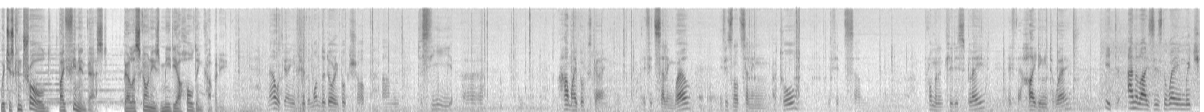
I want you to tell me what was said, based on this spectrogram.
which is controlled by Fininvest, Berlusconi's media holding company. Now we're going to the Mondadori bookshop um, to see uh, how my book's going. If it's selling well, if it's not selling at all, if it's um, prominently displayed, if they're hiding it away. It analyzes the way in which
